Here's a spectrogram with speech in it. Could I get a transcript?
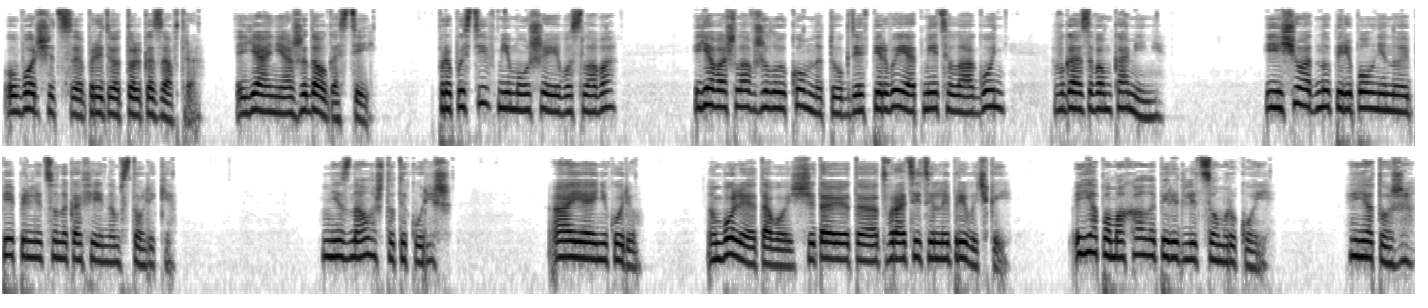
Уборщица придет только завтра. Я не ожидал гостей». Пропустив мимо ушей его слова, я вошла в жилую комнату, где впервые отметила огонь в газовом камине и еще одну переполненную пепельницу на кофейном столике. «Не знала, что ты куришь», а я и не курю. Более того, считаю это отвратительной привычкой. Я помахала перед лицом рукой. Я тоже.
